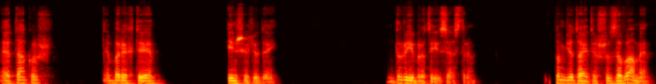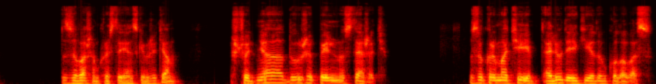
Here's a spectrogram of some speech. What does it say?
е, також берегти інших людей. Дорогі брати і сестри, пам'ятайте, що за вами, за вашим християнським життям, щодня дуже пильно стежать. Зокрема, ті люди, які є довкола вас.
